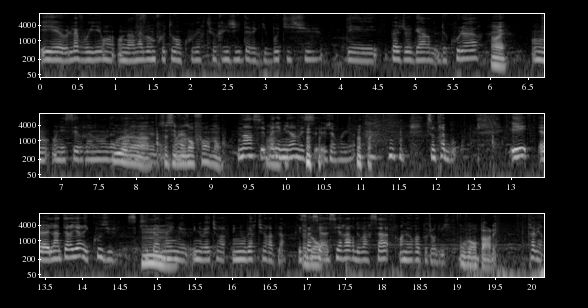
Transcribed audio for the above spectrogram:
Et euh, là, vous voyez, on, a un album photo en couverture rigide avec du beau tissu, des pages de garde de couleurs. Ouais. On, essaie vraiment d'avoir. Euh, ça, c'est vos enfants, non Non, c'est pas les miens, mais j'aimerais bien. Ils sont très beaux. Et l'intérieur est cousu, ce qui hmm. permet une, une, ouverture, une ouverture à plat. Et, eh ça, ben, c'est assez rare de voir ça en Europe aujourd'hui. On va en parler. Très bien.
